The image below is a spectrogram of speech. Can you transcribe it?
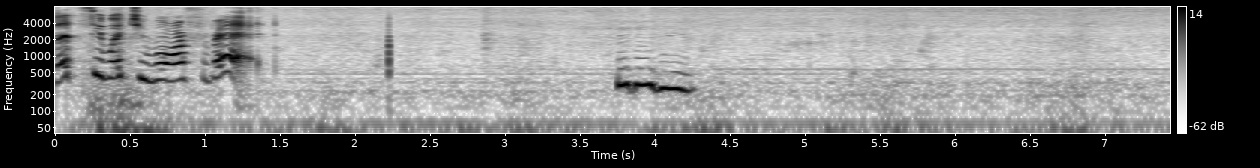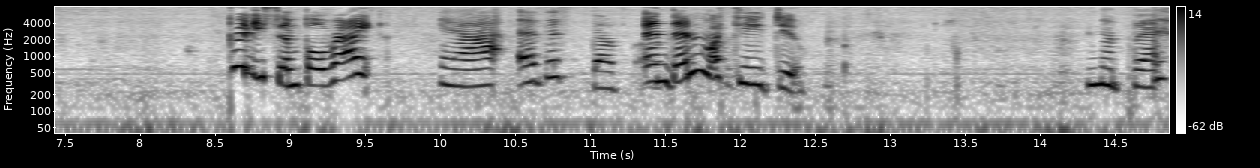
let's see what you wore for bed. Pretty simple, right? yeah, and this stuff. And then what do you do? The bed.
